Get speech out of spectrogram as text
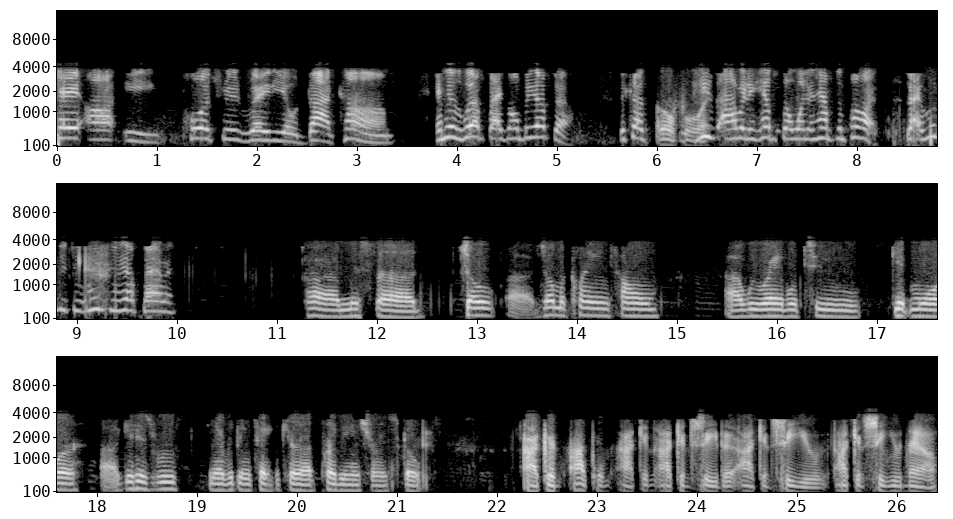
KRE poetryradio.com and his website gonna be up there because he's it. already helped someone in Hampton Park. Like who did you who did you help, Larry? Uh, Miss uh, Joe uh, Joe McLean's home. Uh, we were able to get more, uh, get his roof and everything taken care of per the insurance scope. I can, I can, I can, I can see that. I can see you. I can see you now.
